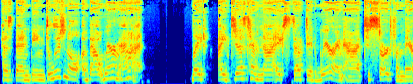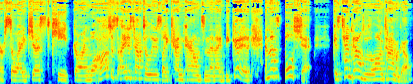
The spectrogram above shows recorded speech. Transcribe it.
has been being delusional about where I'm at. Like, I just have not accepted where I'm at to start from there. So I just keep going, well, I'll just, I just have to lose like 10 pounds and then I'd be good. And that's bullshit because 10 pounds was a long time ago.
